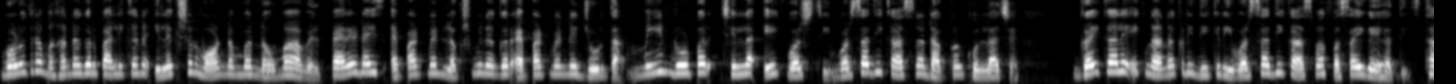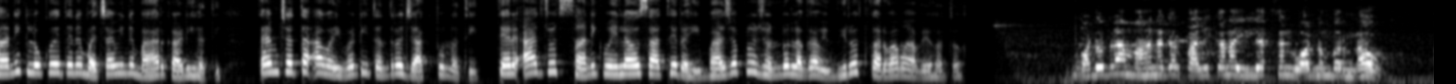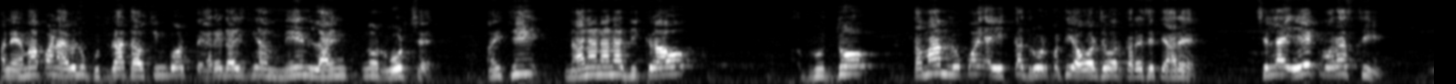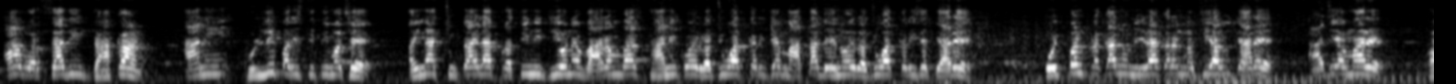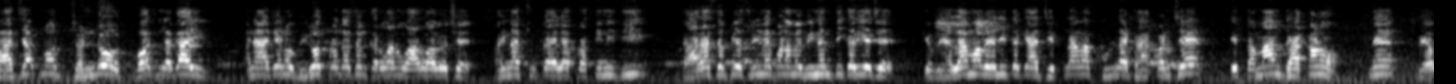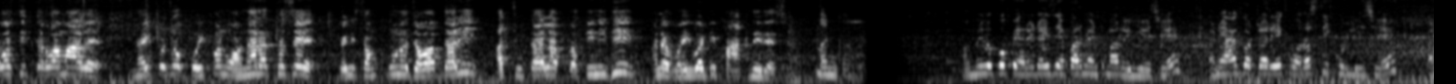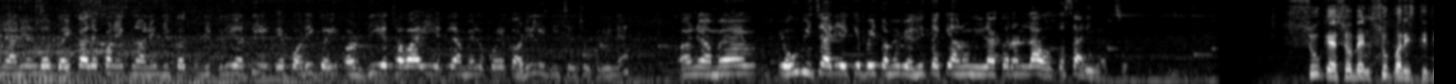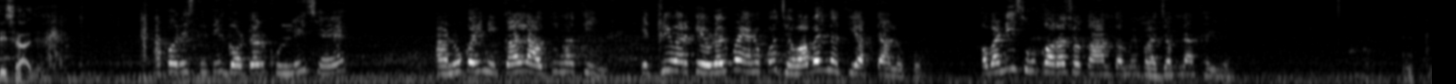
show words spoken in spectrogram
વડોદરા મહાનગરપાલિકાના election ward number નવમાં આવેલ પેરેડાઇઝ એપાર્ટમેન્ટ લક્ષ્મીનગર એપાર્ટમેન્ટને જોડતા મેઇન રોડ પર છેલ્લા એક વર્ષથી વરસાદી કાંસના ઢાંકણ ખુલ્લા છે. ગઈકાલે એક નાનકડી દીકરી વરસાદી કાંસમાં ફસાઈ ગઈ હતી. સ્થાનિક લોકોએ તેને બચાવીને બહાર કાઢી હતી. તેમ છતાં આ વહીવટી તંત્ર જાગતું નથી. ત્યારે આજ રોજ સ્થાનિક મહિલાઓ સાથે રહી ભાજપનો ઝંડો લગાવી વિરોધ કરવામાં આવ્યો હતો. વડોદરા મહાનગરપાલિકાના ઇલેક્શન વોર્ડ નંબર નવ અને એમાં પણ આવેલું ગુજરાત હાઉસિંગ બોર્ડ પેરેડાઇઝની આ મેઇન લાઇનનો રોડ છે. અહીંથી નાના નાના દીકરાઓ, વૃદ્ધો, તમામ લોકો આ એક જ રોડ પરથી અવર જવર કરે છે ત્યારે. છેલ્લા એક વર્ષથી આ વરસાદી ઢાંકણ આની ખુલ્લી પરિસ્થિતિમાં છે. અહીંના ચૂંટાયેલા પ્રતિનિધિઓને વારંવાર સ્થાનિકોએ રજૂઆત કરી છે માતા બહેનોએ રજૂઆત કરી છે ત્યારે. કોઈ પણ પ્રકારનું નિરાકરણ નથી આવ્યું ત્યારે આજે અમારે ભાજપનો ઝંડો ધ્વજ લગાવી અને આજે એનો વિરોધ પ્રદર્શન કરવાનો વારો આવ્યો છે. અહીંના ચૂંટાયેલા પ્રતિનિધિ, ધારાસભ્યશ્રીને પણ અમે વિનંતી કરીએ છીએ કે વહેલામાં વહેલી તકે આ જેટલા ખુલ્લા ઢાંકણ છે, એ તમામ ઢાંકણોને વ્યવસ્થિત કરવામાં આવે. નહીં તો જો કોઈ પણ ઓનારત થશે, તો એની સંપૂર્ણ જવાબદારી આ ચૂંટાયેલા પ્રતિનિધિ અને વહીવટી પાંખની રહેશે. બંધ અમે લોકો પેરેડાઇઝ એપાર્ટમેન્ટમાં રહીએ છીએ અને આ ગટર એક વરસથી ખુલ્લી છે અને આની અંદર ગઈકાલે પણ એક નાની દીક દીકરી હતી એ પડી ગઈ અડધી એ થવાઈ એટલે અમે લોકોએ કાઢી લીધી છે છોકરીને. અને અમે એવું વિચારીએ કે ભાઈ તમે વહેલી તકે આનું નિરાકરણ લાવો તો સારી વાત છે. શું કહેશો બેન શું પરિસ્થિતિ છે આજે? આ પરિસ્થિતિ ગટર ખુલ્લી છે. આનો કંઈ નિકાલ લાવતું નથી. કેટલી વાર કેવડાવી પણ એનો કોઈ જવાબ જ નથી આપતા આ લોકો. ખબર નહીં શું કરો છો કામ? તમે ભાજપના થઈને. ઓકે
